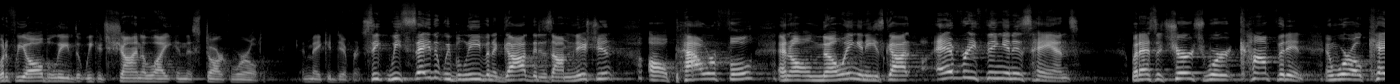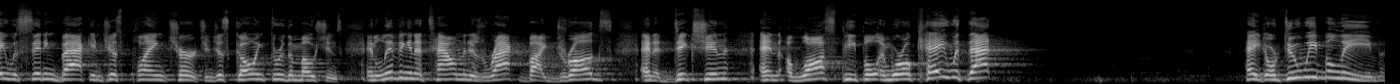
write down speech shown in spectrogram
What if we all believed that we could shine a light in this dark world and make a difference? See, we say that we believe in a God that is omniscient, all powerful, and all knowing, and He's got everything in His hands. But as a church, we're confident and we're okay with sitting back and just playing church and just going through the motions and living in a town that is racked by drugs and addiction and lost people, and we're okay with that. Hey, or do we believe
